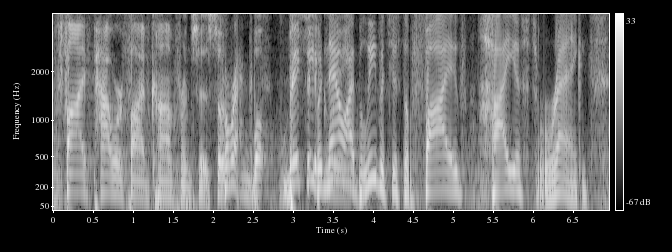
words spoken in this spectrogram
five Power Five conferences. So, correct. Well, basically, but now I believe it's just the five highest ranked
